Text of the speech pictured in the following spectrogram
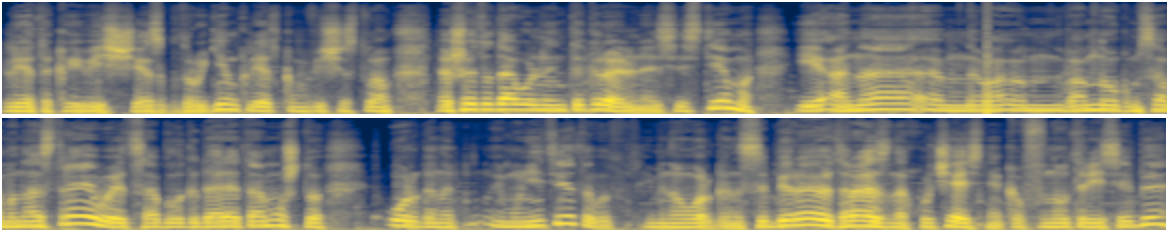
клеток и веществ к другим клеткам и веществам. Так что это довольно интегральная система, и она эм, во многом самонастраивается, а благодаря тому, что органы иммунитета, вот именно органы, собирают разных участников внутри себя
